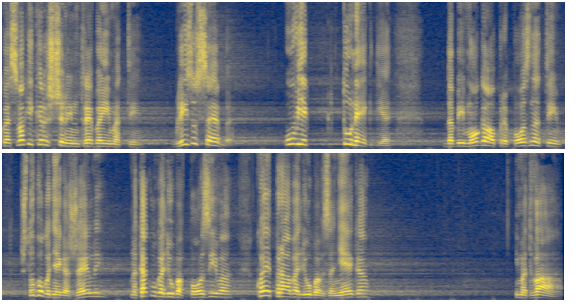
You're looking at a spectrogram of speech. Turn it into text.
koja svaki kršćanin treba imati blizu sebe, uvijek tu negdje, da bi mogao prepoznati što Bog od njega želi, na kakvu ga ljubav poziva, koja je prava ljubav za njega. Ima dva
